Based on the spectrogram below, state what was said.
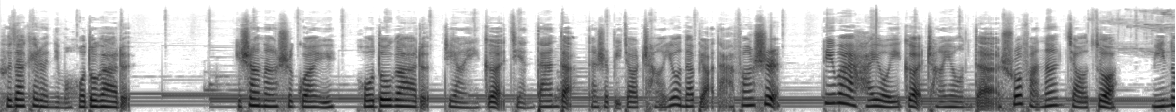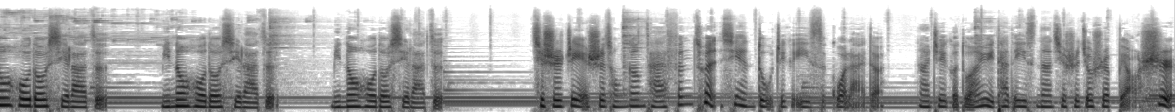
ふざけるにも程がある。以上呢是关于程がある这样一个简单的但是比较常用的表达方式。另外还有一个常用的说法呢，叫做身の程知らず。米诺后多希拉子，米诺后多希拉子，其实这也是从刚才分寸限度这个意思过来的。那这个短语它的意思呢，其实就是表示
